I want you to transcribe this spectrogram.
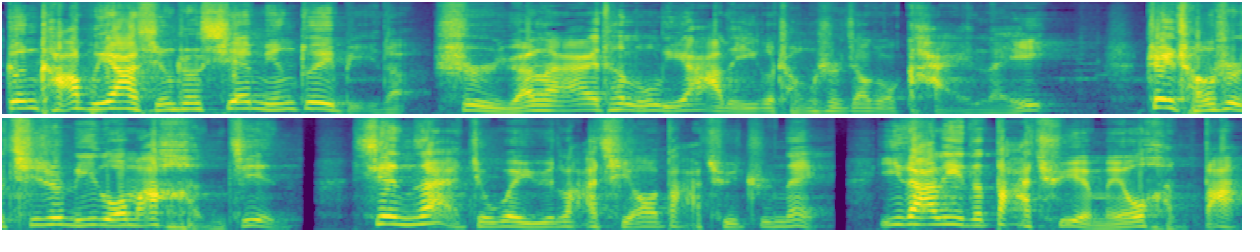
跟卡普亚形成鲜明对比的是，原来埃特鲁里亚的一个城市叫做凯雷，这城市其实离罗马很近，现在就位于拉齐奥大区之内。意大利的大区也没有很大，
